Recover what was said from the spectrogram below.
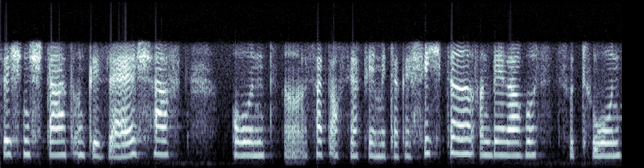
zwischen Staat und Gesellschaft und äh, es hat auch sehr viel mit der Geschichte von Belarus zu tun,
